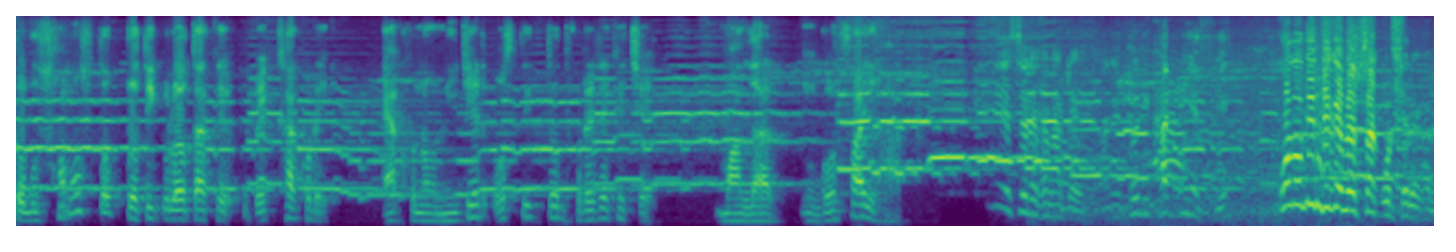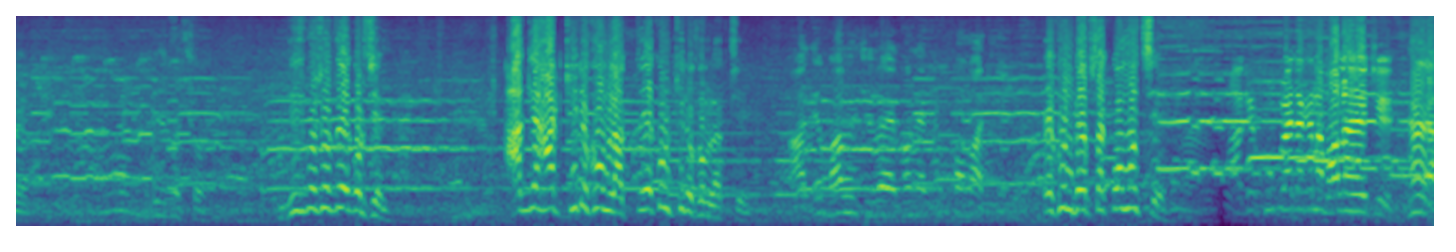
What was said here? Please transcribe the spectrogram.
তবু সমস্ত প্রতিকূলতাকে উপেক্ষা করে এখনও নিজের অস্তিত্ব ধরে রেখেছে মালদার গোসাই হাট। নিয়ে এসছেন এখানে হাটে মানে দড়ি খাট নিয়ে এসছে কতদিন থেকে ব্যবসা করছেন এখানে? বিশ বছর। বিশ বছর থেকে করছেন? আগে হাট কীরকম লাগতো? এখন কীরকম লাগছে? আগে ভালো ছিল এখন একটু কম আছে। এখন ব্যবসা কম হচ্ছে? আগে খুব বেচা কেনা? ভালো হয়েছে। হ্যাঁ।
